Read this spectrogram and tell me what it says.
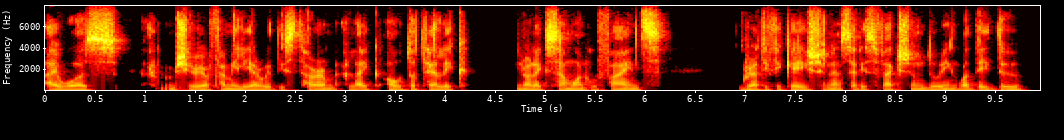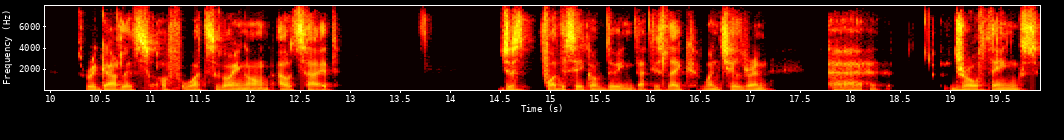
I was I'm sure you're familiar with this term, like autotelic, you know, like someone who finds gratification and satisfaction doing what they do, regardless of what's going on outside. Just for the sake of doing that is like when children uh, draw things,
